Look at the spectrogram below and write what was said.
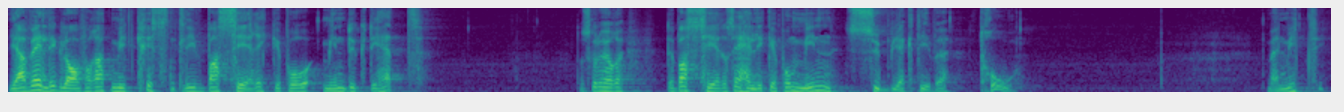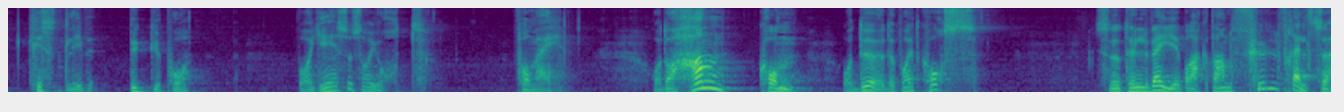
Jeg er veldig glad for at mitt kristentliv baserer ikke på min dyktighet. Nå skal du høre, det baserer seg heller ikke på min subjektive tro. Men mitt kristentliv bygger på hva Jesus har gjort for meg. Og da han kom og døde på et kors, så tilveiebrakte han full frelse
